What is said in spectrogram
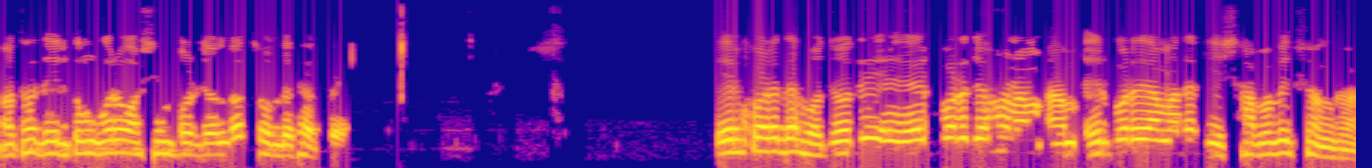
অর্থাৎ এরকম করে অসীম পর্যন্ত চলতে থাকবে। এরপরে দেখো, যদি এরপরে যখন এরপরে আমাদের কি? স্বাভাবিক সংখ্যা।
